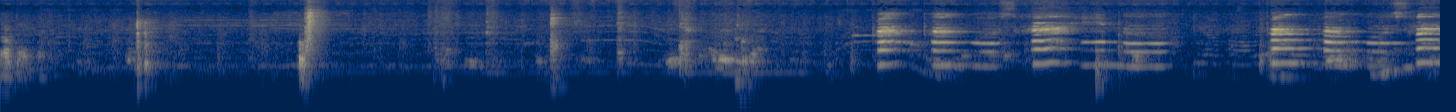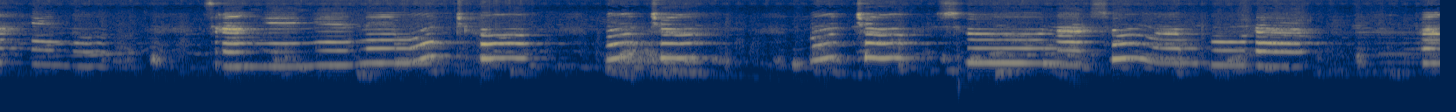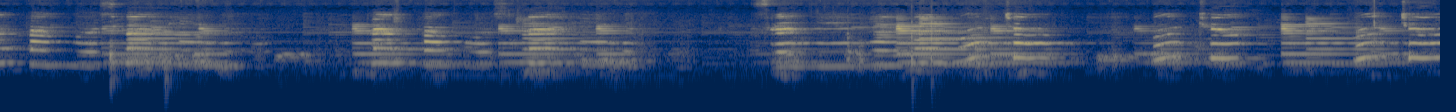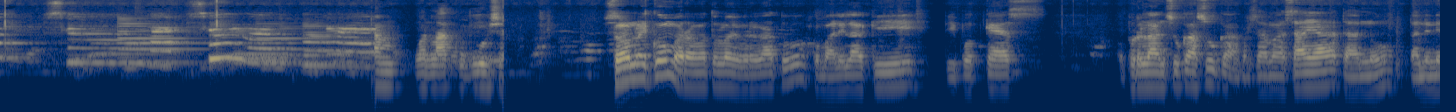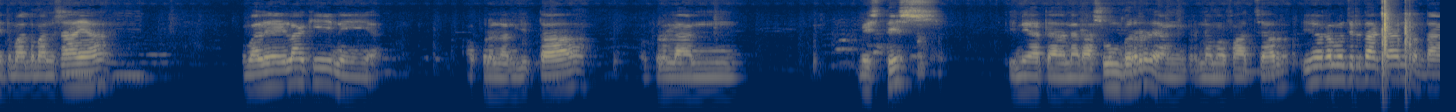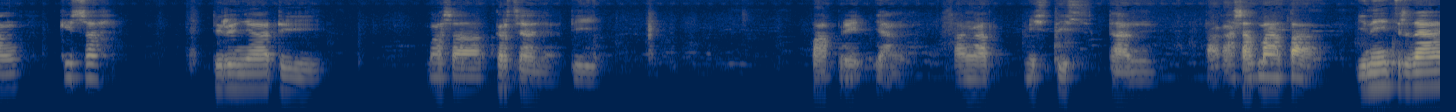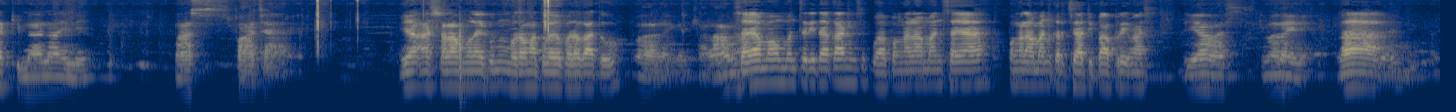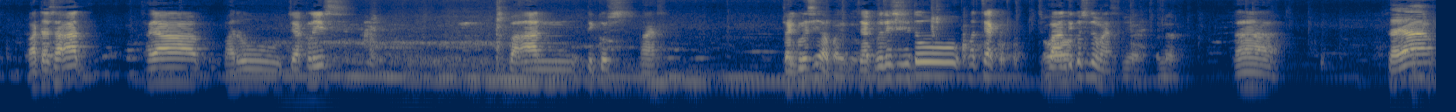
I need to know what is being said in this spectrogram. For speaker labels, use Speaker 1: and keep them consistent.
Speaker 1: Apa apa? Ki. Assalamualaikum warahmatullahi wabarakatuh. Kembali lagi di podcast obrolan suka-suka bersama saya Danu dan ini teman-teman saya. Kembali lagi nih obrolan kita, obrolan mistis. Ini ada narasumber yang bernama Fajar. Ini akan menceritakan tentang kisah dirinya di masa kerjanya di pabrik yang sangat mistis dan tak kasat mata. Ini cerita gimana ini, Mas Fajar?
Speaker 2: Ya, assalamualaikum warahmatullahi wabarakatuh.
Speaker 1: Waalaikumsalam.
Speaker 2: Saya mau menceritakan sebuah pengalaman saya, pengalaman kerja di pabrik, Mas.
Speaker 1: Iya, Mas. Gimana ini?
Speaker 2: Lah, pada saat saya baru checklist bahan tikus, Mas.
Speaker 1: Checklistnya apa itu?
Speaker 2: Checklist itu ngecek bahan
Speaker 1: Oh.
Speaker 2: tikus itu, Mas.
Speaker 1: Iya, benar.
Speaker 2: Nah, saya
